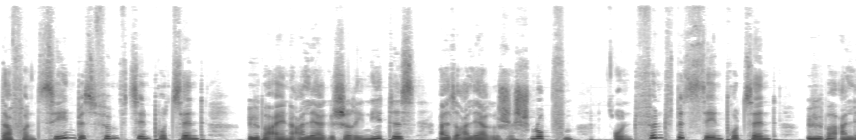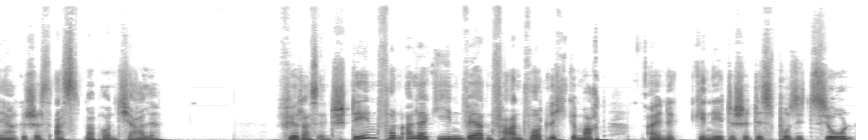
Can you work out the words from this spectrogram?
davon 10 bis 15 Prozent über eine allergische Rhinitis, also allergischen Schnupfen, und 5 bis 10 Prozent über allergisches Asthma bronchiale. Für das Entstehen von Allergien werden verantwortlich gemacht eine genetische Disposition,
